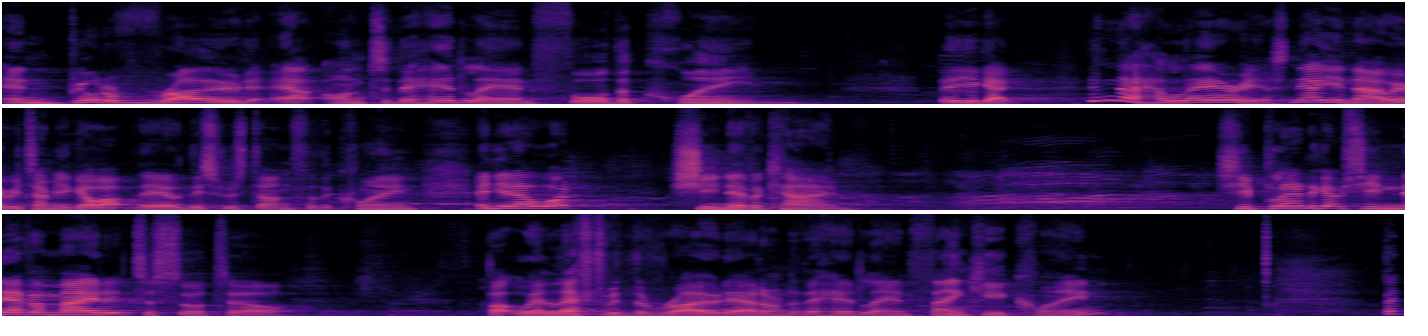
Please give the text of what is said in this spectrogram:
and built a road out onto the headland for the Queen. There you go. Isn't that hilarious? Now you know every time you go up there, this was done for the Queen. And you know what? She never came. She planned to go, she never made it to Sawtell, but we're left with the road out onto the headland. Thank you, Queen. But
